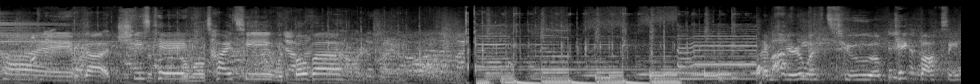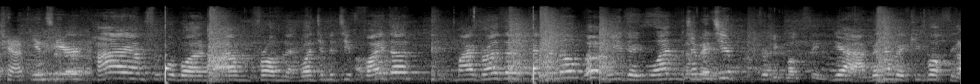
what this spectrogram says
time. We got cheesecake, Thai tea with boba. I'm here with two kickboxing champions here. Hi, I'm Superbon. I'm from like one championship fighter. My brother Petchtanong, he did one championship. Kickboxing. Yeah, bantamweight kickboxing.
